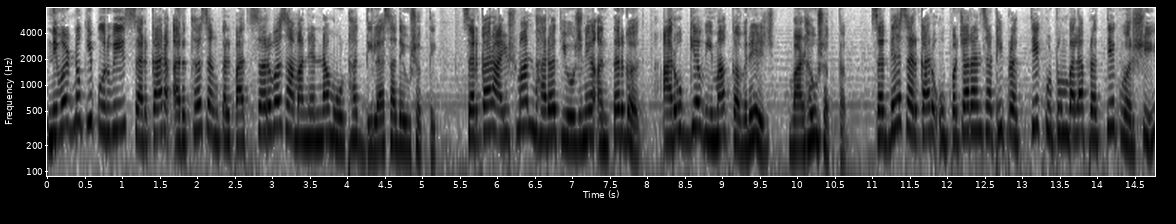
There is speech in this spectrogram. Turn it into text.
निवडणुकीपूर्वी सरकार अर्थसंकल्पात सर्वसामान्यांना मोठा दिलासा देऊ शकते. सरकार आयुष्मान भारत योजनेअंतर्गत आरोग्य विमा कव्हरेज वाढवू शकतं. सध्या सरकार उपचारांसाठी प्रत्येक कुटुंबाला प्रत्येक वर्षी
